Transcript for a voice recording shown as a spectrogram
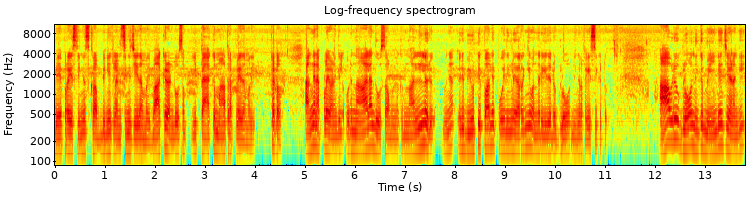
വേപ്പറൈസിങ് സ്ക്രബിങ് ക്ലൻസിങ് ചെയ്താൽ മതി. ബാക്കി രണ്ട് ദിവസം ഈ പാക്ക് മാത്രം അപ്ലൈ ചെയ്താൽ മതി. കേട്ടോ? അങ്ങനെ അപ്ലൈ ആണെങ്കിൽ ഒരു നാലാം ദിവസം ആകുമ്പോൾ നിങ്ങൾക്ക് നല്ലൊരു എന്ന് പറഞ്ഞാൽ ഒരു ബ്യൂട്ടി പാർലറിൽ പോയി നിങ്ങൾ ഇറങ്ങി വന്ന രീതിയിലൊരു ഗ്ലോ നിങ്ങളുടെ ഫേസിൽ കിട്ടും. ആ ഒരു ഗ്ലോ നിങ്ങൾക്ക് മെയിന്റെയിൻ ചെയ്യണമെങ്കിൽ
